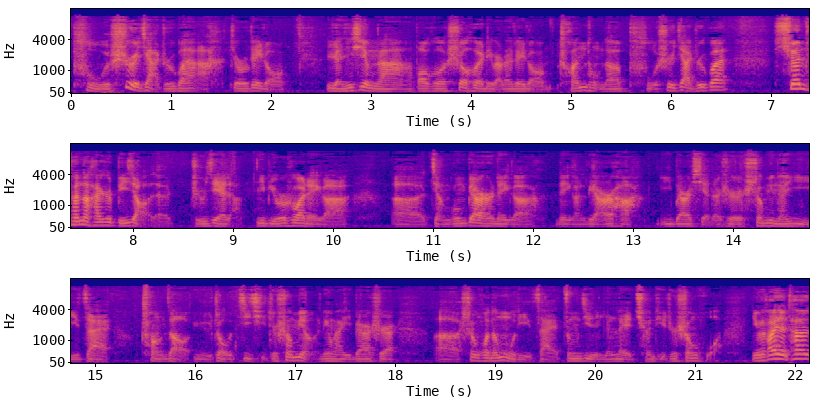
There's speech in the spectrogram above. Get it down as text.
普世价值观啊，就是这种人性啊，包括社会里边的这种传统的普世价值观，宣传的还是比较的直接的。你比如说这个，呃，蒋公边上那个那个联儿哈，一边写的是生命的意义在创造宇宙机器之生命，另外一边是。呃，生活的目的在增进人类全体之生活。你会发现，他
